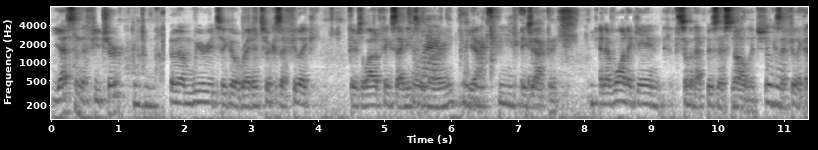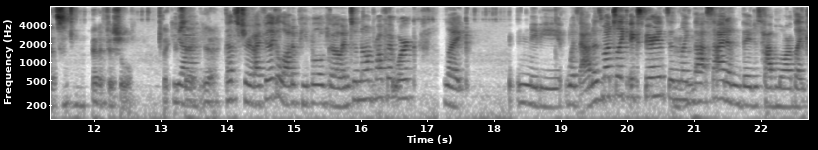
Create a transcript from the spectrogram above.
yes in the future, mm-hmm. but I'm weary to go right into it because I feel like there's a lot of things I need to, To learn, like yeah, more experience, yeah. exactly. And I want to gain some of that business knowledge because I mm-hmm. feel like that's mm-hmm. beneficial. Like you're Yeah. saying, yeah. That's true. I feel like a lot of people go into nonprofit work like maybe without as much like experience in like that side and they just have more of, like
